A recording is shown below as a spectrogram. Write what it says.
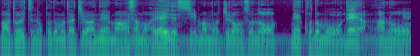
まあドイツの子供たちはね、まあ朝も早いですし、まあもちろんそのね、子供をね、あの、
